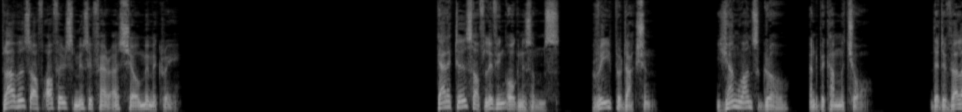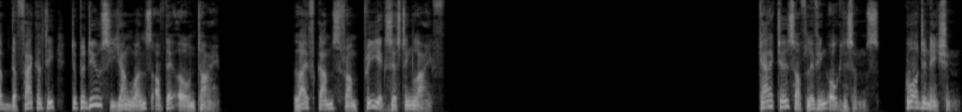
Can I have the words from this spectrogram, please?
flowers of Ophrys muscifera show mimicry. Characters of living organisms. Reproduction. Young ones grow and become mature. They develop the faculty to produce young ones of their own type. Life comes from pre-existing life. Characters of living organisms. Coordination.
